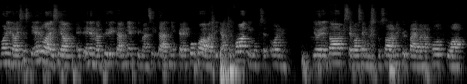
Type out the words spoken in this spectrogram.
moninaisesti erilaisia, että enemmän pyritään miettimään sitä, että mitkä ne kokoavat ikään kuin vaatimukset on, joiden taakse vasemmisto saa nykypäivänä koottua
